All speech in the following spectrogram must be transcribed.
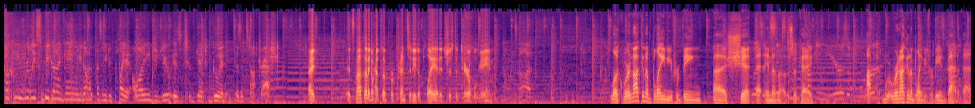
how can you really speak on a game when you don't have the propensity to play it? All I need you to do is to get good, because it's not trash. I, it's not that I don't have the propensity to play it. It's just a terrible game. No, it's not. Look, we're not gonna blame you for being uh, shit Was at it MMOs, okay? fucking years of Uh, lore? we're we're not gonna blame you for being It's bad at that.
